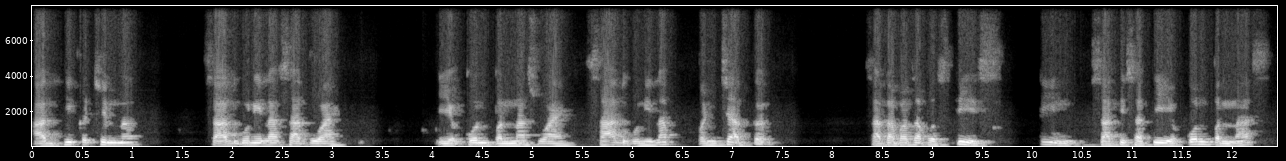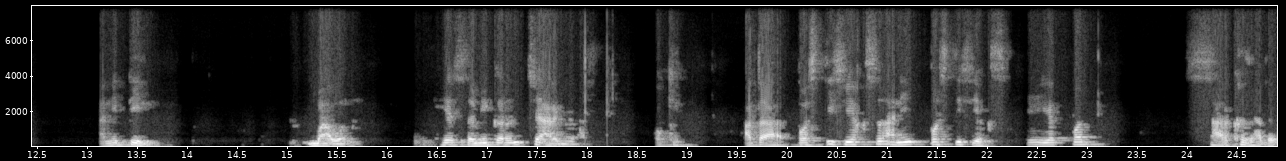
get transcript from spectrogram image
अधिक चिन्ह सात गुणीला सात वाय एकोणपन्नास वाय सात गुणीला पंच्याहत्तर. सातापाचा पस्तीस तीन साती साती एकोणपन्नास आणि तीन. बावन्न हे समीकरण चार मिळाले ओके. आता पस्तीस एक्स आणि पस्तीस एक्स हे एक पद सारखं झालं.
